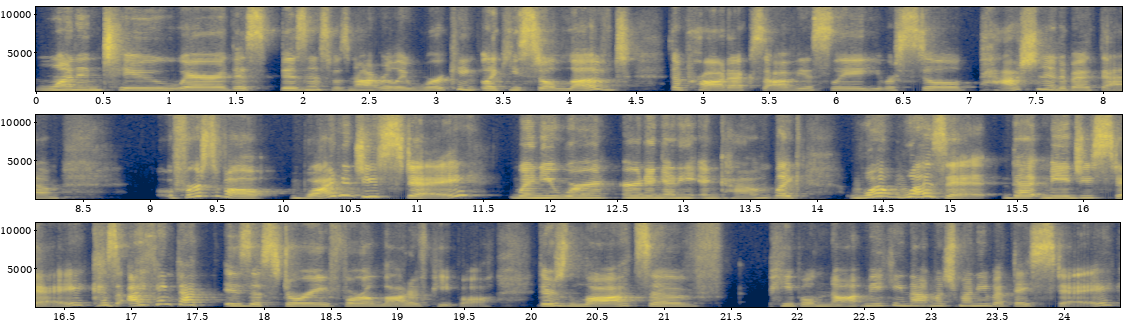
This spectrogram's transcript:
one and two where this business was not really working. Like you still loved the products obviously. You were still passionate about them. First of all why did you stay when you weren't earning any income? Like, what was it that made you stay? Because I think that is a story for a lot of people. There's lots of people not making that much money, but they stay.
